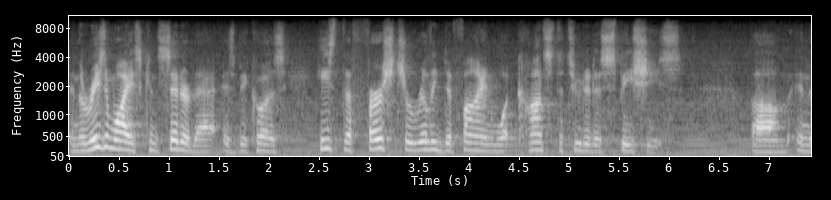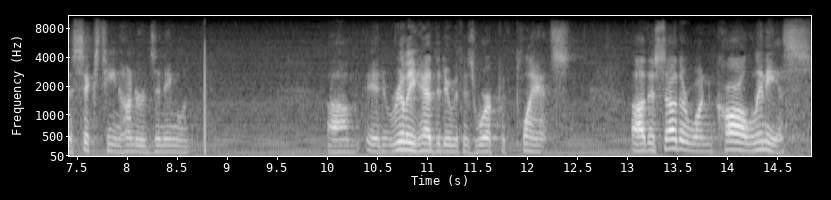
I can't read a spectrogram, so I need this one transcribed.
And the reason why he's considered that is because he's the first to really define what constituted a species um, in the 1600s in England. Um, it really had to do with his work with plants. Uh, this other one, Carl Linnaeus,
